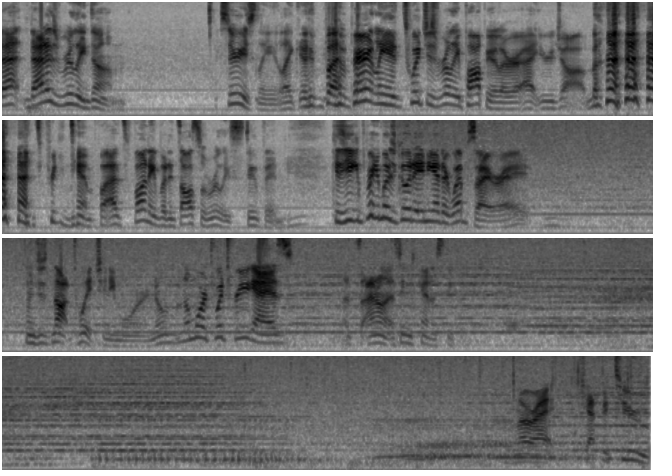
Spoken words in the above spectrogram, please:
that that is really dumb. Seriously, like, but apparently Twitch is really popular at your job. it's pretty damn fun. It's funny, but it's also really stupid. Because you can pretty much go to any other website, right? And just not Twitch anymore. No, no more Twitch for you guys. That's I don't know. That seems kind of stupid. All right, chapter two.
